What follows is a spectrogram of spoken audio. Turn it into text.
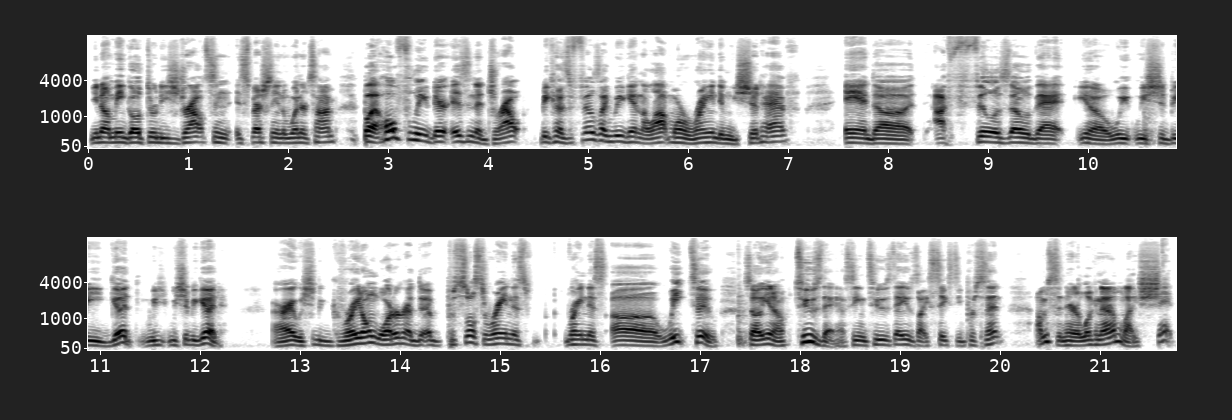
You know what I mean? Go through these droughts and especially in the wintertime. But hopefully there isn't a drought because it feels like we're getting a lot more rain than we should have and uh, I feel as though that you know we, we should be good. We, we should be good. All right, we should be great on water. It's supposed to rain this rain this uh week too. So you know Tuesday, I seen Tuesday was like sixty percent. I'm sitting here looking at them like shit.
